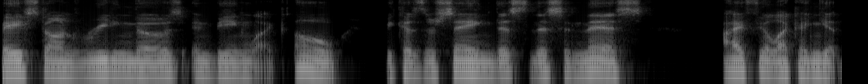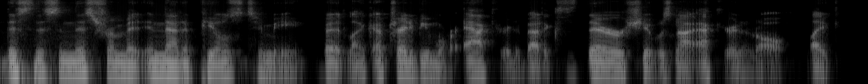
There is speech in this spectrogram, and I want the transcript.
based on reading those and being like, oh, because they're saying this, this, and this, I feel like I can get this, this, and this from it, and that appeals to me. But like I've tried to be more accurate about it because their shit was not accurate at all. Like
